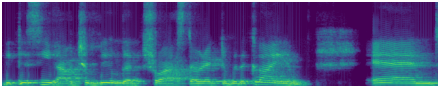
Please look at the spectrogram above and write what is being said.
because you have to build that trust directly with the client. And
